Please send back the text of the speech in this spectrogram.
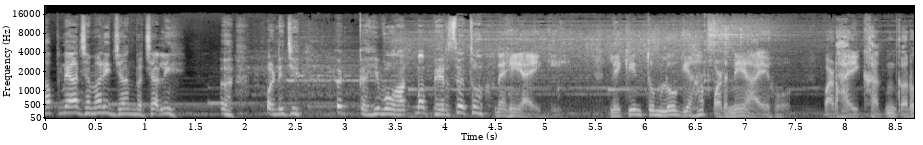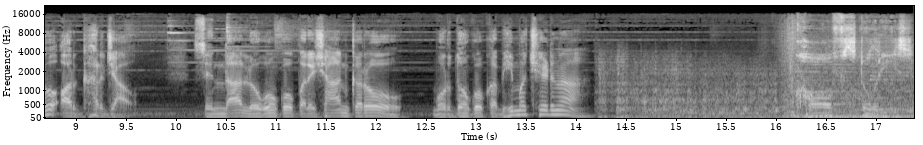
आपने आज हमारी जान बचा ली। पंडित जी कहीं वो आत्मा फिर से तो नहीं आएगी। लेकिन तुम लोग यहाँ पढ़ने आए हो। पढ़ाई खत्म करो और घर जाओ। ज़िंदा लोगों को परेशान करो। मुर्दों को कभी मत छेड़ना। खौफ स्टोरीज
